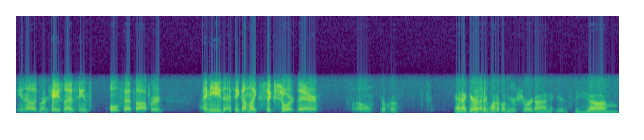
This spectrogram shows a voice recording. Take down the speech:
You know, Right, occasionally right. I've seen full sets offered. I need I think I'm like six short there. So Okay. And I guarantee one of them you're short on is the um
